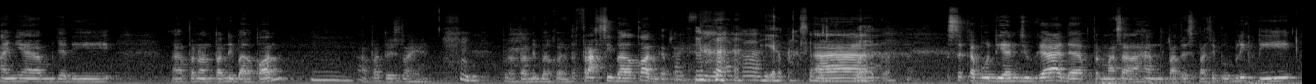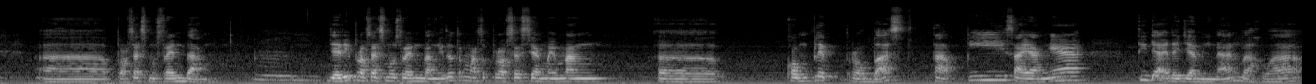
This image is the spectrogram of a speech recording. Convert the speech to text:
hanya menjadi uh, penonton di balkon Hmm. apa tuh istilahnya penonton di balkon itu fraksi balkon katanya Fraksi balkon. Iya, praksi Ah, balkon. kemudian juga ada permasalahan partisipasi publik di uh, proses musrenbang. Hmm. Jadi proses musrenbang itu termasuk proses yang memang uh, komplit robust, tapi sayangnya tidak ada jaminan bahwa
